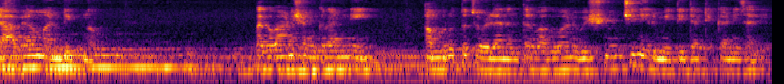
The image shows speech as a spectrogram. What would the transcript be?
डाव्या मांडीतनं भगवान शंकरांनी अमृत चोळल्यानंतर भगवान विष्णूंची निर्मिती त्या ठिकाणी झाली.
